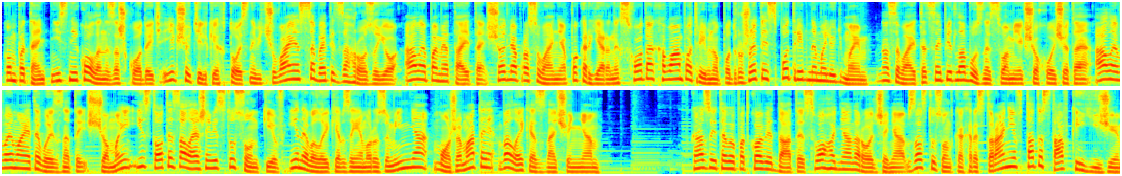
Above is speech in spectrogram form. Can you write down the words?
Компетентність ніколи не зашкодить, якщо тільки хтось не відчуває себе під загрозою. Але пам'ятайте, що для просування по кар'єрних сходах вам потрібно подружитись з потрібними людьми. Називайте це підлабузництвом, якщо хочете, але ви маєте визнати, що ми істоти залежні від стосунків, і невелике взаєморозуміння може мати велике значення. Вказуйте випадкові дати свого дня народження в застосунках ресторанів та доставки їжі.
